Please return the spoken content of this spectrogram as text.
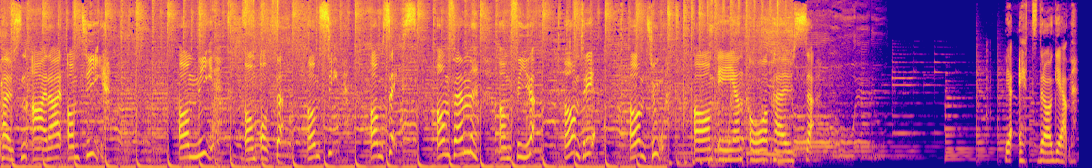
Pausen er her om 10. Om 9. Om 8. Om 7. Om 6. Om 5. Om 4. Om 3. Om 2. Om 1 og pause. Vi har ett drag igjen.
